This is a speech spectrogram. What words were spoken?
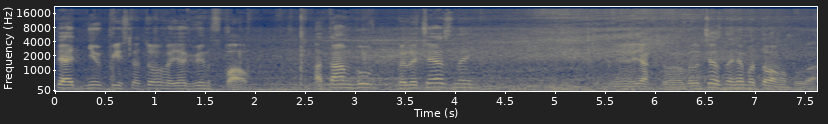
5 днів після того, як він впав. А там був величезний, е, як то, величезна гематома була.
